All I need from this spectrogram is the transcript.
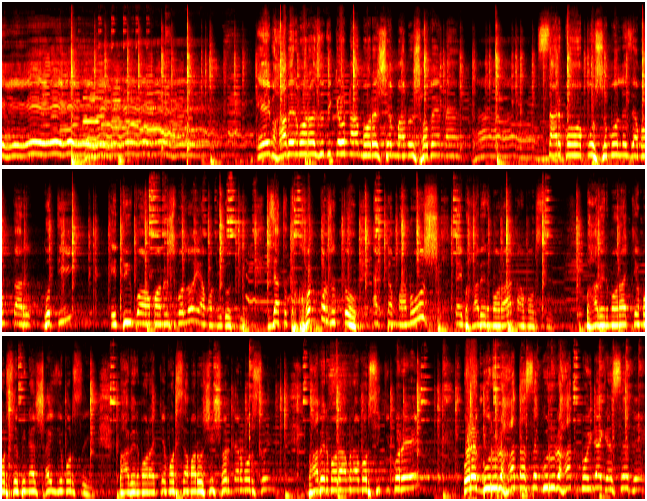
এই ভাবের মরা যদি কেউ না মরে, সে মানুষ হবে না। তার পাওয়া পশু মরলে যেমন তার গতি, এই দুই পাওয়া মানুষ বলো এমনই গতি। যতক্ষণ পর্যন্ত একটা মানুষ, তাই ভাবের মরা না মরছে। ভাবের মরা কে মরছে বিনা সাইজে মরছে? ভাবের মরা কে মরছে? আমার অশি সরকার মরছে। ভাবের মরা আমরা মরছি কি করে? ওরে গুরুর হাত আছে, গুরুর হাত মইটা গেছে রে।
